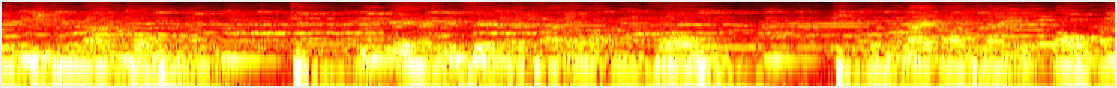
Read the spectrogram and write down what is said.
นี่คือทีมงานของลิเกแห่งวิเศษชายชาญจังหวัดอ่างทองสนใจการแสดงติดต่อกัน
